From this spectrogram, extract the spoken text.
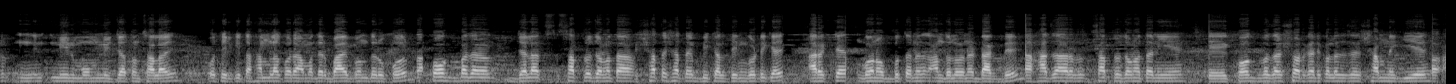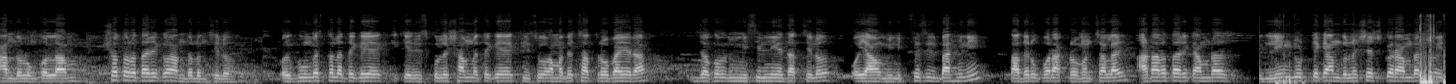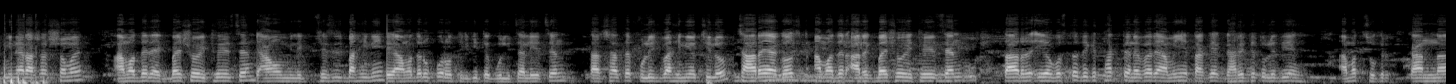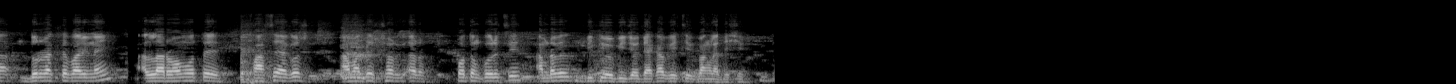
নির্মম নির্যাতন চালায়। অতিরিক্ত হামলা করে আমাদের ভাই বোনদের উপর। কক্সবাজার জেলা ছাত্র জনতা সাথে সাথে বিকাল তিন ঘটিকায় আরেকটা গণ অভ্যুত্থানের আন্দোলনের ডাক দেয়। হাজার ছাত্র জনতা নিয়ে কক্সবাজার সরকারি কলেজের সামনে গিয়ে আন্দোলন করলাম। সতেরো তারিখও আন্দোলন ছিল। ওই গুঙ্গাস্তলা থেকে কেজি স্কুলের সামনে থেকে কিছু আমাদের ছাত্র ভাইয়েরা যখন মিছিল নিয়ে যাচ্ছিল, ওই আওয়ামী লীগ বাহিনী তাদের উপর আক্রমণ চালায়। আঠারো তারিখ আমরা লিঙ্ক রুট থেকে আন্দোলন শেষ করে আমরা শহীদ মিনার আসার সময় আমাদের এক ভাই শহীদ হয়েছেন। আওয়ামী লীগ ফেসিস বাহিনী আমাদের উপর অতিরিক্ত গুলি চালিয়েছেন। তার সাথে পুলিশ বাহিনীও ছিল। চারই আগস্ট আমাদের আরেক ভাই শহীদ হয়েছেন। তার এই অবস্থা দেখে থাকতে না পারে, আমি তাকে গাড়িতে তুলে দিয়ে আমার চোখের কান্না দূরে রাখতে পারি নাই। আল্লাহ রহমতে পাঁচই আগস্ট আমাদের সরকার পতন করেছে। আমরা দ্বিতীয় বিজয় দেখা পেয়েছি বাংলাদেশে।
